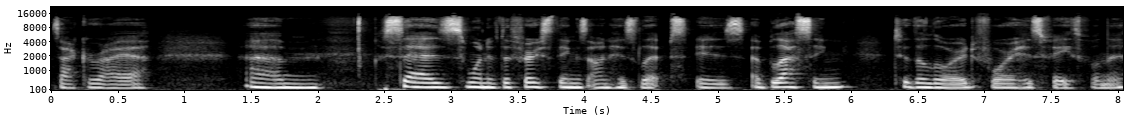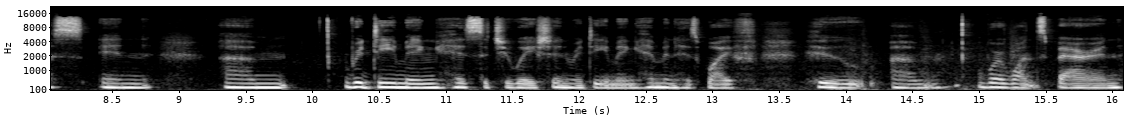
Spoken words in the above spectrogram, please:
Zechariah says one of the first things on his lips is a blessing to the Lord for his faithfulness in um, redeeming his situation, redeeming him and his wife who um, were once barren.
